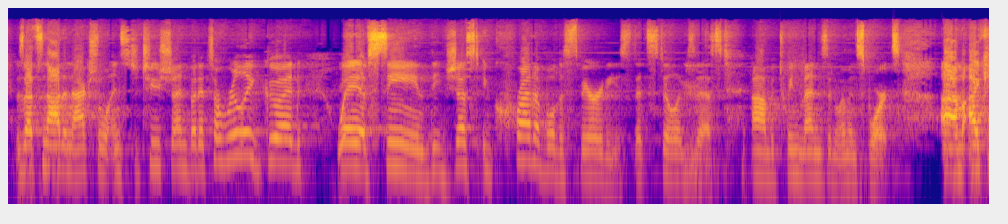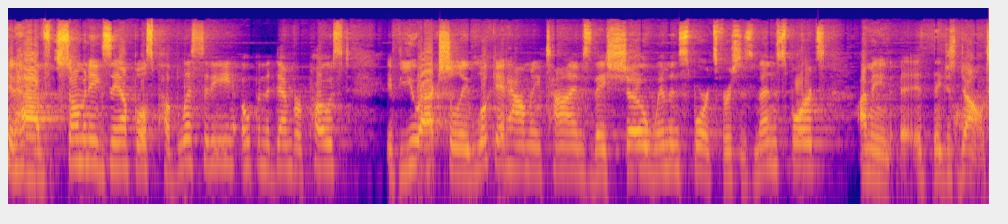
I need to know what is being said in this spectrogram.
because that's not an actual institution, but it's a really good way of seeing the just incredible disparities that still exist um, between men's and women's sports. Um, I could have so many examples, publicity, open the Denver Post. If you actually look at how many times they show women's sports versus men's sports, I mean, it, they just don't.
